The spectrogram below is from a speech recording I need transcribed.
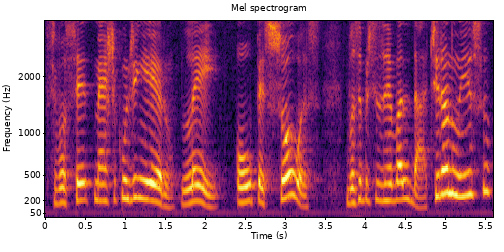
se você mexe com dinheiro, lei ou pessoas, você precisa revalidar. Tirando isso,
